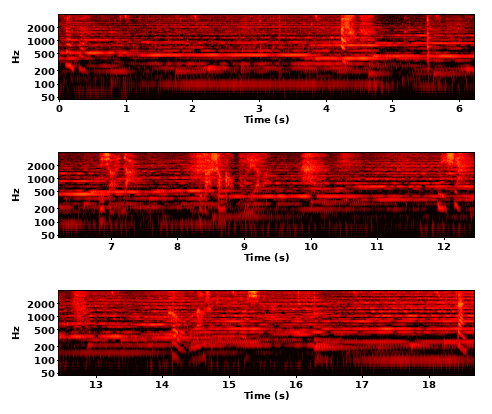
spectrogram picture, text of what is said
算子，伤口崩裂了。没事。喝我红糖水，补血的。三子，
